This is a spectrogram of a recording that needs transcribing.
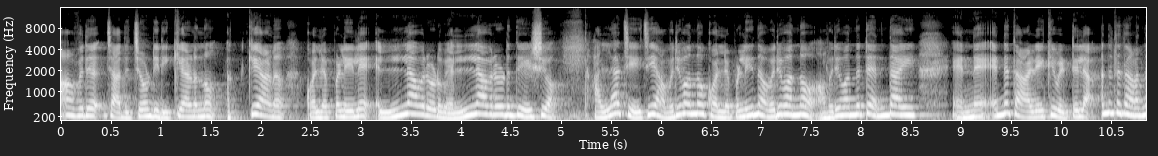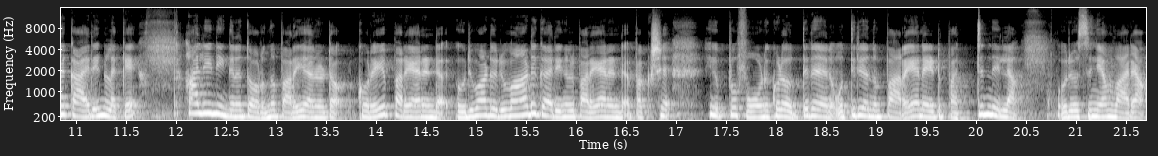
അവർ ചതിച്ചുകൊണ്ടിരിക്കുകയാണെന്നും ഒക്കെയാണ് കൊല്ലപ്പള്ളിയിലെ എല്ലാവരോടും എല്ലാവരോടും ദേഷ്യമാണ് അല്ല ചേച്ചി അവർ വന്നോ? കൊല്ലപ്പള്ളിയിൽ നിന്ന് അവർ വന്നോ? അവർ വന്നിട്ട് എന്തായി? എന്നെ എന്നെ താഴേക്ക് വിട്ടില്ല. എന്നിട്ട് നടന്ന കാര്യങ്ങളൊക്കെ അലീന ഇങ്ങനെ തുറന്ന് പറയാൻ കേട്ടോ. കുറേ പറയാനുണ്ട്. ഒരുപാട് ഒരുപാട് കാര്യങ്ങൾ പറയാനുണ്ട്. പക്ഷേ ഇപ്പോൾ ഫോണിൽ കൂടെ ഒത്തിരി ഒത്തിരി ഒന്നും പറയാനായിട്ട് പറ്റുന്നില്ല. ഒരു ദിവസം ഞാൻ വരാം.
